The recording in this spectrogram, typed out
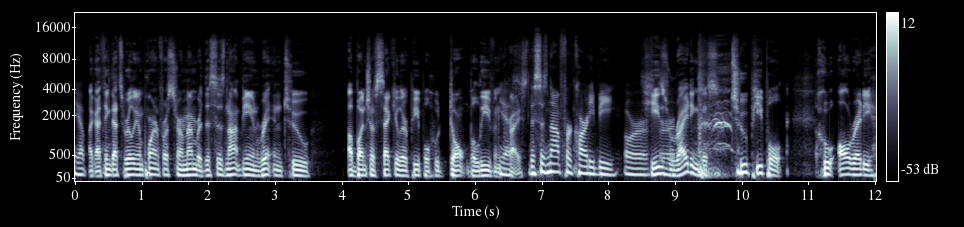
Yep. Like I think that's really important for us to remember. This is not being written to a bunch of secular people who don't believe in Yes. Christ. This is not for Cardi B or He's for- writing this to people who already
